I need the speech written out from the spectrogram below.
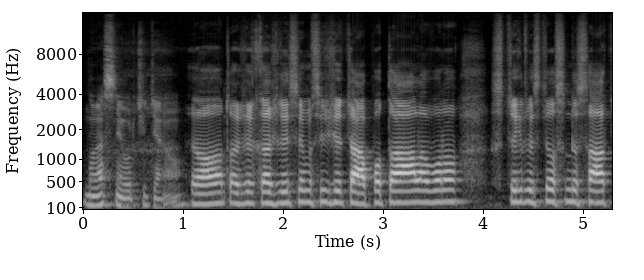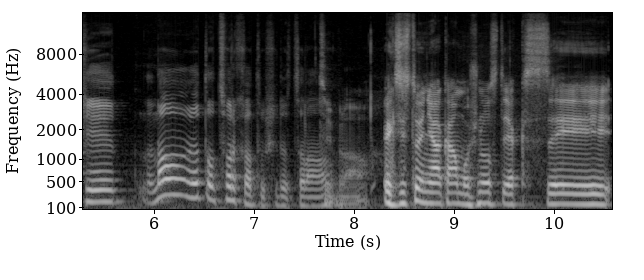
No jasně, určitě, no. Jo, takže každý si myslí, že ťápotá, ale ono z těch 280, no je to cvrkat už docela. Ty No. bláho. Existuje nějaká možnost, jak si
